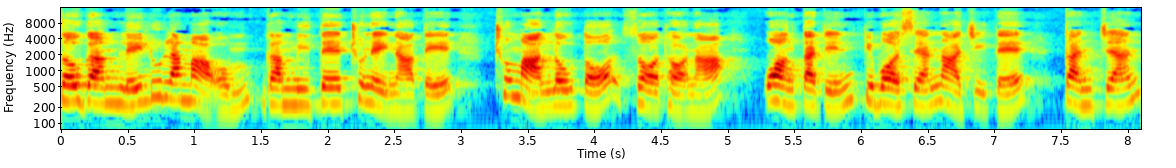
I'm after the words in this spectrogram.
ni na zogam leilu lama om gammi te thunei na te thuma lo to zo tho na wang tatin ki bo sian na chi te kan chan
